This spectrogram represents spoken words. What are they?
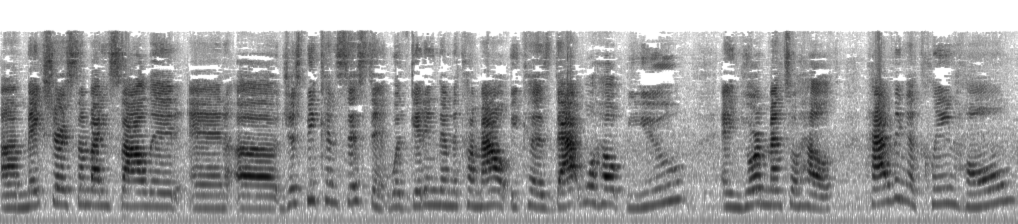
Uh, make sure it's somebody solid and uh, just be consistent with getting them to come out because that will help you and your mental health. Having a clean home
